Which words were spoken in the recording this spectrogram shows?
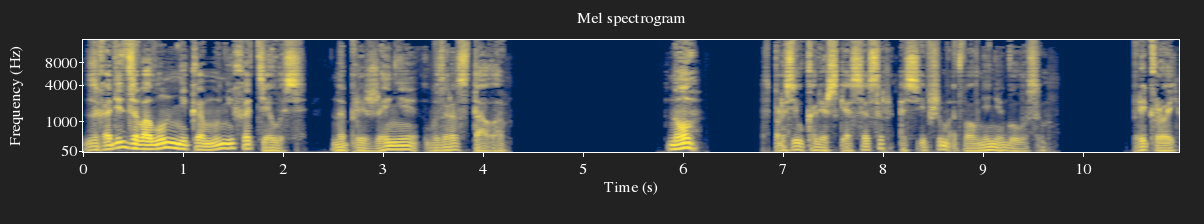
Заходить за валун никому не хотелось, напряжение возрастало. — Ну? — спросил коллежский асессор, осипшим от волнения голосом. — Прикрой.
